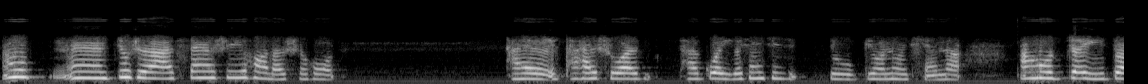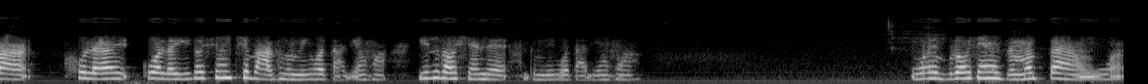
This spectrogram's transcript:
然后嗯，就是三月十一号的时候，他还他还说他过一个星期就给我弄钱的，然后这一段后来过了一个星期吧，他都没给我打电话，一直到现在都没给我打电话。我也不知道现在怎么办，我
